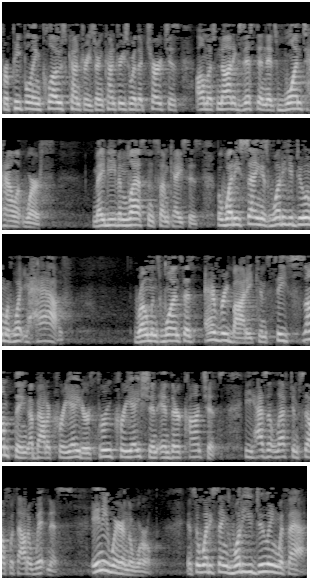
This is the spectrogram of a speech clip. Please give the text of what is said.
For people in closed countries or in countries where the church is almost non-existent, it's one talent worth. Maybe even less in some cases. But what he's saying is, what are you doing with what you have? Romans 1 says everybody can see something about a creator through creation in their conscience. He hasn't left himself without a witness anywhere in the world. And so what he's saying is, what are you doing with that?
